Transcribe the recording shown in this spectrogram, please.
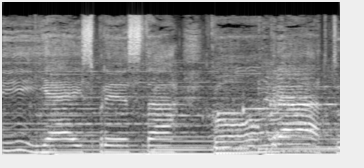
fiéis prestar com grato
